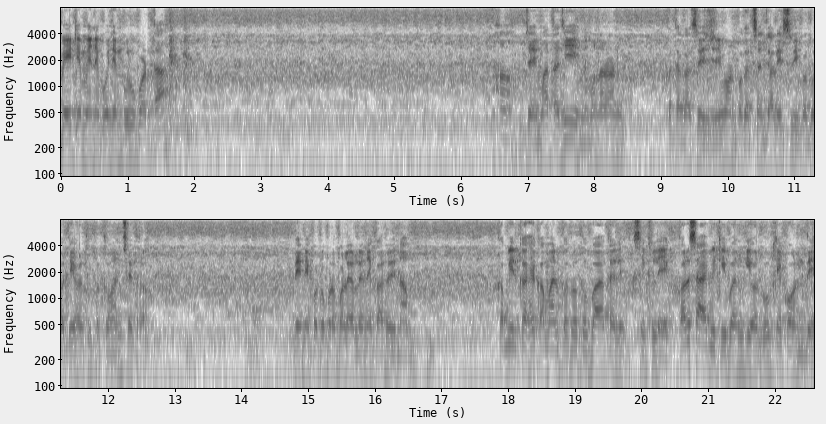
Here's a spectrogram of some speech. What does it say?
બે ટેમ એને ભોજન પૂરું પાડતા. હા, જય માતાજી. નમો નારાયણ. કથાકાર શ્રી જીવણ ભગત સંચાલિત શ્રી ભગવતી હરતું ફરતું અન્નક્ષેત્ર દેને કો ટુકડો પલે લેને કર નામ કબીર કહે, કમાલ કો તો તું બાત શીખ લે. કર સાહેબી કી બંદગી ઓર ભૂખે કોણ દે?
